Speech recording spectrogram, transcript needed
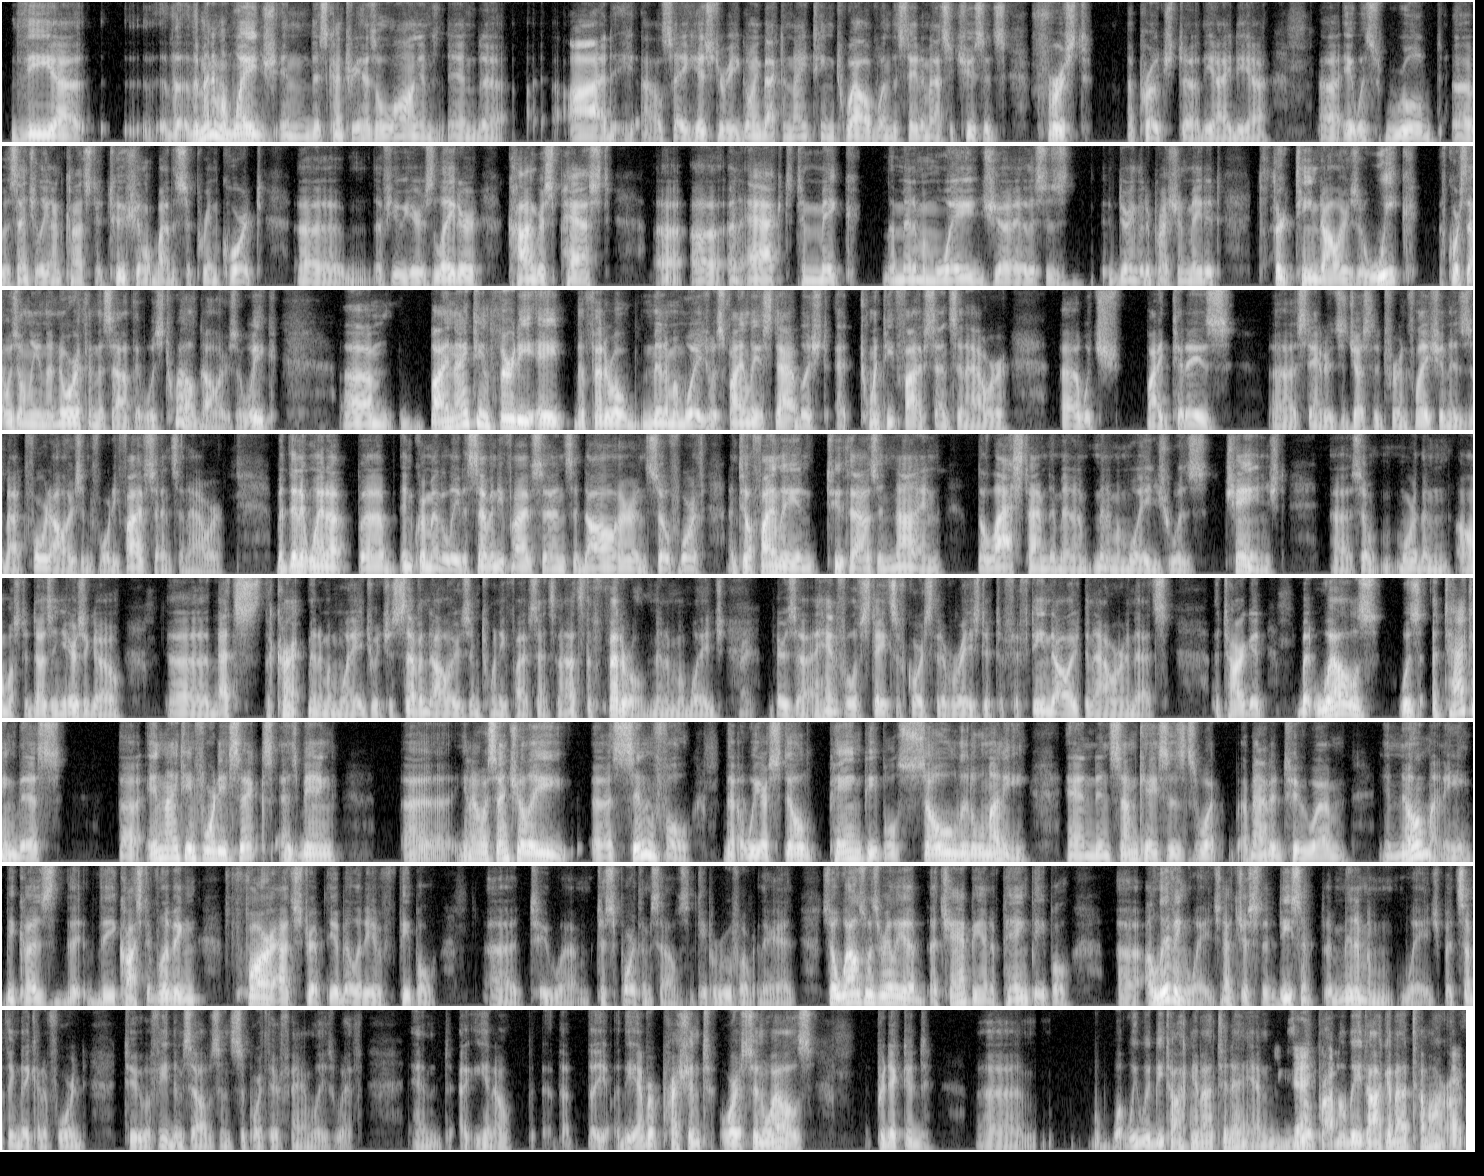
the, uh, the, the minimum wage in this country has a long and, and uh, odd, I'll say, history going back to 1912 when the state of Massachusetts first approached uh, the idea. Uh, it was ruled uh, essentially unconstitutional by the Supreme Court. A few years later, Congress passed an act to make the minimum wage, this is during the Depression, made it $13 a week. Of course, that was only in the North. In the South, it was $12 a week. Um, by 1938, the federal minimum wage was finally established at 25 cents an hour, uh, which by today's uh, standards, adjusted for inflation, is about $4.45 an hour. But then it went up uh, incrementally to 75 cents, a dollar, and so forth, until finally in 2009, the last time the minimum, minimum wage was changed, uh, so more than almost a dozen years ago, uh, that's the current minimum wage, which is seven dollars and twenty-five cents. Now that's the federal minimum wage. Right. There's a, a, handful of states, of course, that have raised it to fifteen dollars an hour, and that's a target. But Welles was attacking this uh, in 1946 as being, uh, you know, essentially uh, sinful that we are still paying people so little money, and in some cases, what amounted to um, in no money because the, the cost of living far outstripped the ability of people uh, to um, to support themselves and keep a roof over their head. So Welles was really a, a champion of paying people uh, a living wage, not just a decent a minimum wage, but something they could afford to feed themselves and support their families with. And uh, you know, the, the, the ever prescient Orson Welles predicted um, what we would be talking about today, and exactly. we'll probably talk about tomorrow.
